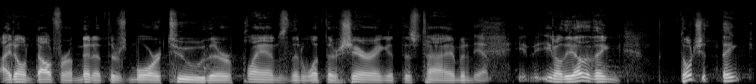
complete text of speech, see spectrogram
I don't doubt for a minute there's more to their plans than what they're sharing at this time. And, Yep. you know, the other thing, don't you think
